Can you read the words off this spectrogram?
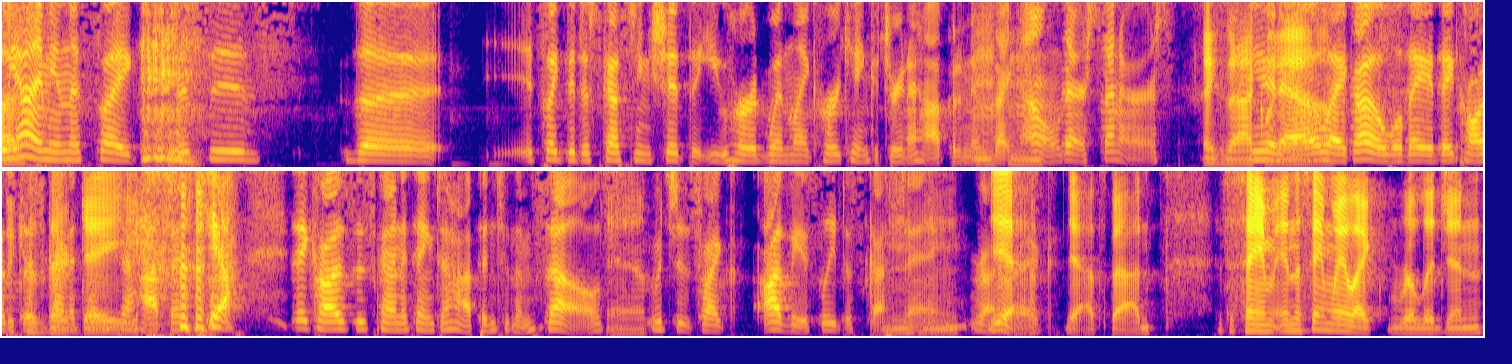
well, yeah. I mean, it's like this is the. It's like the disgusting shit that you heard when like Hurricane Katrina happened, and it was like, oh, they're sinners. exactly you know, yeah. like oh, well, they they caused this kind of thing to happen. yeah, they caused this kind of thing to happen to themselves, Yeah. which is like obviously disgusting. yeah rhetoric. yeah it's bad it's the same in the same way like religion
